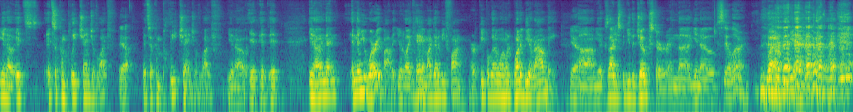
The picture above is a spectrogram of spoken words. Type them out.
you know, it's it's a complete change of life. Yeah. It's a complete change of life. You know, it it, it you know, and then and then you worry about it. You're like, hey, am I going to be fun? Are people going to want want to be around me? Yeah. Um, you know, because I used to be the jokester, and uh, you know, Still are. well, yeah.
